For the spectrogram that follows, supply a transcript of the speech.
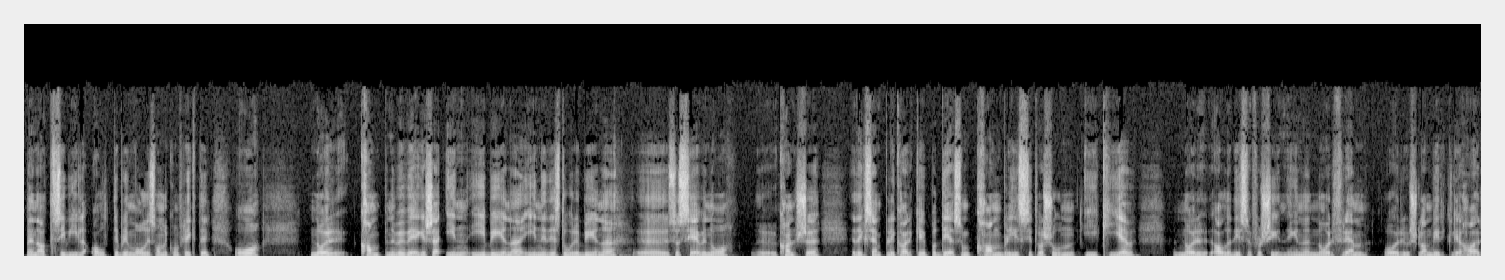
men at sivile alltid blir mål i sånne konflikter. Og når kampene beveger seg inn i byene, inn i de store byene, eh, så ser vi nå kanskje et eksempel i Kharkiv på det som kan bli situasjonen i Kiev når alle disse forsyningene når frem og Russland virkelig har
